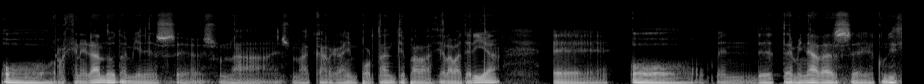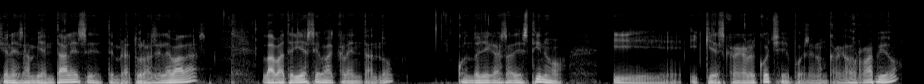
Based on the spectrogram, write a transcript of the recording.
O regenerando, también es, una, es una, carga importante para hacia la batería, eh, o en determinadas eh, condiciones ambientales de temperaturas elevadas, la batería se va calentando. Cuando llegas a destino y, quieres cargar el coche, pues en un cargador rápido,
